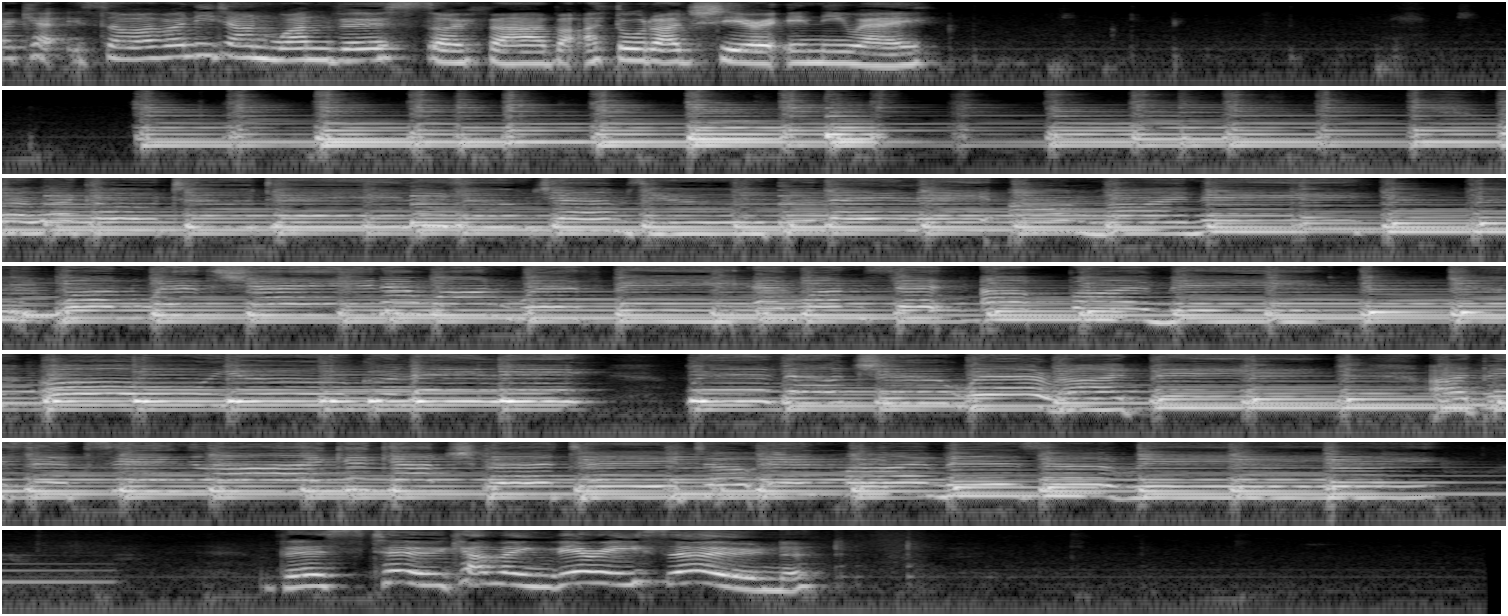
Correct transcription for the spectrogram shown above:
Okay, so I've only done one verse so far, but I thought I'd share it anyway. Verse 2 coming very soon.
